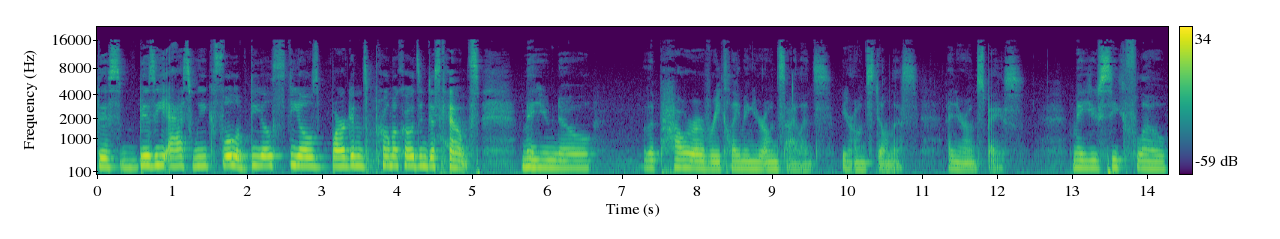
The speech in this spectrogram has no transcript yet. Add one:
this busy ass week full of deals, steals, bargains, promo codes, and discounts, may you know the power of reclaiming your own silence, your own stillness, and your own space. May you seek flow.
